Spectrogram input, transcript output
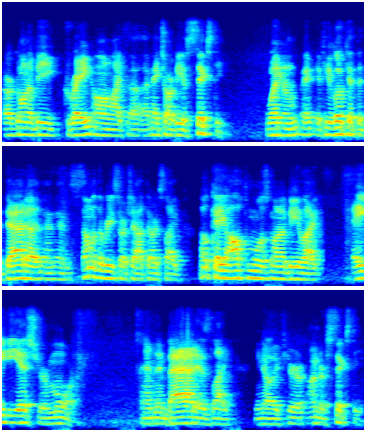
are going to be great on like a, an HRV of 60. When if you look at the data and, and some of the research out there, it's like, okay, optimal is going to be like 80-ish or more, and then bad is like you know, if you're under 60.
